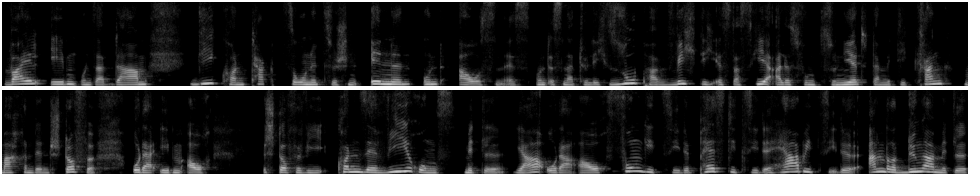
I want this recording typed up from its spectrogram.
Weil eben unser Darm die Kontaktzone zwischen innen und außen ist und es natürlich super wichtig ist, dass hier alles funktioniert, damit die krankmachenden Stoffe oder eben auch Stoffe wie Konservierungsmittel, ja, oder auch Fungizide, Pestizide, Herbizide, andere Düngermittel,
